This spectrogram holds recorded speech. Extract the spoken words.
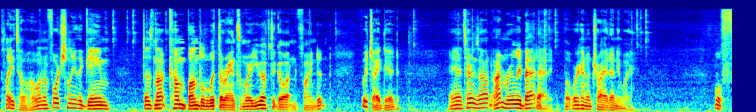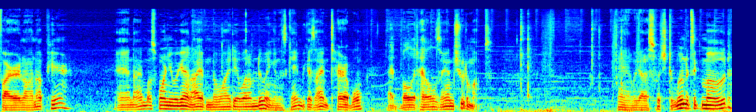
play Touhou, and unfortunately the game does not come bundled with the ransomware. You have to go out and find it, which I did. And it turns out I'm really bad at it, but we're going to try it anyway. We'll fire it on up here. And I must warn you again, I have no idea what I'm doing in this game because I am terrible at bullet hells and shoot 'em ups. And we gotta switch to lunatic mode.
